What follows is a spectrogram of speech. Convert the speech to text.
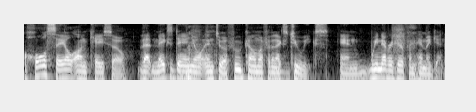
wholesale on queso that makes Daniel into a food coma for the next two weeks, and we never hear from him again.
